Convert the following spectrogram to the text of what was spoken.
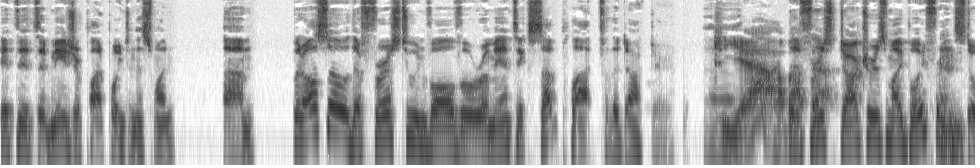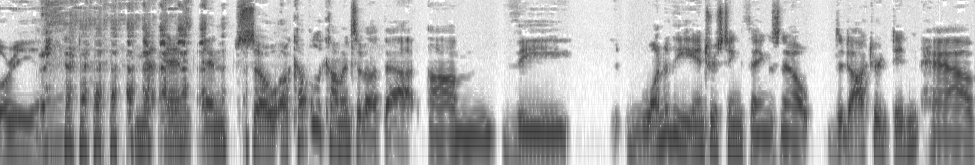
It, it's a major plot point in this one, um, but also the first to involve a romantic subplot for the Doctor. Uh, yeah, how about the about first Doctor is my boyfriend story. Uh, and and so a couple of comments about that. Um, the one of the interesting things now, the Doctor didn't have,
